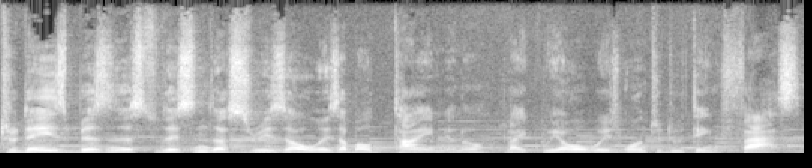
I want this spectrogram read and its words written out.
Today's business, today's industry is always about time, you know, like we always want to do things fast.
